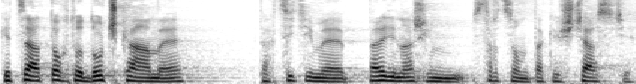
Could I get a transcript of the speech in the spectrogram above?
keď sa tohto dočkáme, tak cítime pred našim srdcom také šťastie.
